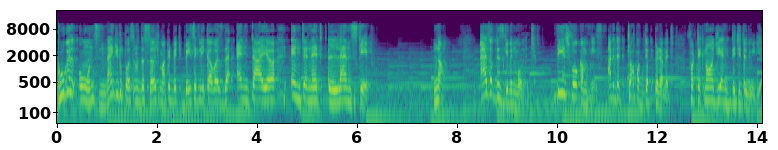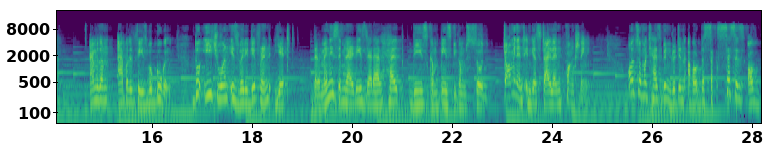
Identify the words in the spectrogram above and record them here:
Google owns 92% of the search market, which basically covers the entire internet landscape. Now, as of this given moment, these four companies are at the top of the pyramid for technology and digital media. Amazon, Apple, Facebook, Google. Though each one is very different, yet there are many similarities that have helped these companies become so dominant in their style and functioning. Also, much has been written about the successes of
